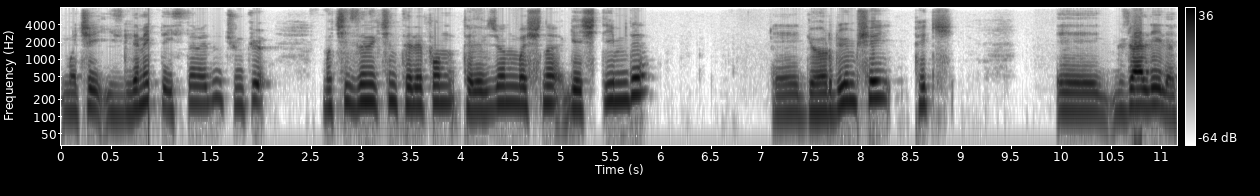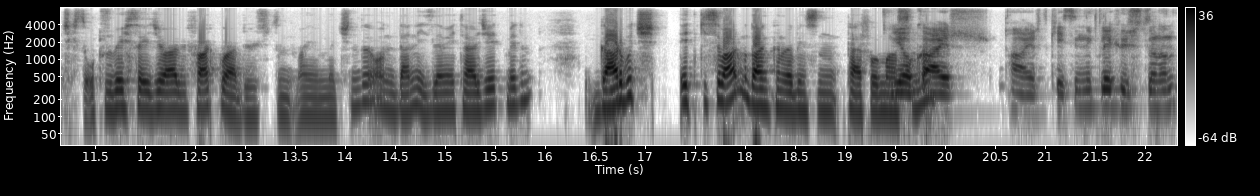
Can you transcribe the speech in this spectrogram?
Maçı izlemek de istemedim çünkü maçı izlemek için telefon televizyonun başına geçtiğimde e, gördüğüm şey pek e, güzel değil açıkçası. 35 sayı civarı bir fark vardı Houston Miami maçında. O nedenle izlemeyi tercih etmedim. Garbage etkisi var mı Duncan Robinson'ın performansında? Yok hayır. Hayır. Kesinlikle Houston'ın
